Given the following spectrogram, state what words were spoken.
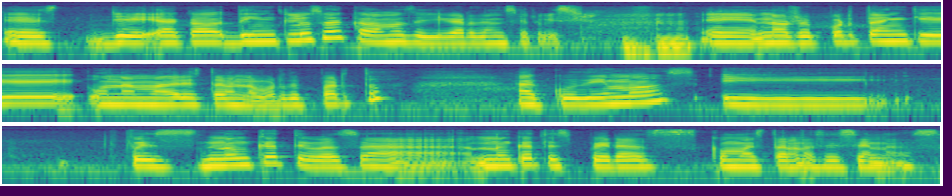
Es- de, incluso acabamos de llegar de un servicio. Eh, nos reportan que una madre estaba en labor de parto. Acudimos y pues nunca te vas a, nunca te esperas cómo están las escenas.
